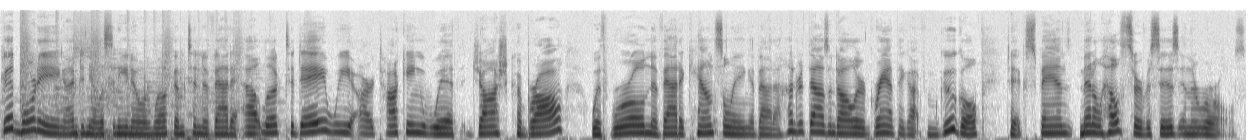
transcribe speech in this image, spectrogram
Good morning. I'm Daniela Sanino, and welcome to Nevada Outlook. Today we are talking with Josh Cabral with Rural Nevada Counseling about a $100,000 grant they got from Google to expand mental health services in the rurals.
